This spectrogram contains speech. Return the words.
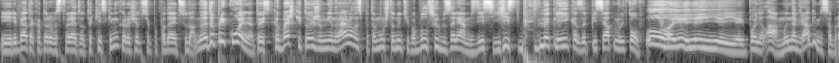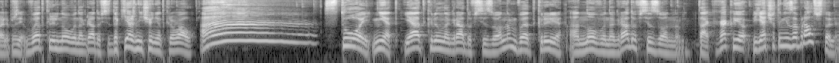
и ребята, которые выставляют вот такие скины, короче, это все попадает сюда. Но это прикольно, то есть КБшки той же мне нравилось, потому что, ну, типа, был шип залям, здесь есть, блядь, наклейка за 50 мультов. Ой-ой-ой-ой-ой, понял. А, мы награду не собрали, подожди, вы открыли новую награду, все, так я же ничего не открывал. А-а-а! Стой! Нет, я открыл награду в сезонном, вы открыли а, новую награду в сезонном. Так, как ее... Я что-то не забрал, что ли?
